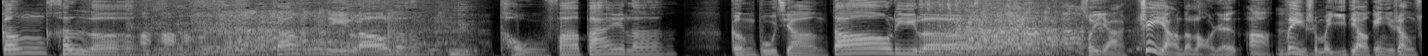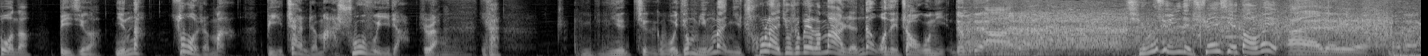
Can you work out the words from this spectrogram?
更狠了。当你老了，嗯，头发白了。更不讲道理了，所以啊，这样的老人啊，为什么一定要给你让座呢？毕竟啊，您呐坐着骂比站着骂舒服一点，是不是？你看，你你这个我就明白，你出来就是为了骂人的，我得照顾你，对不对啊？情绪你得宣泄到位，哎，对对对。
